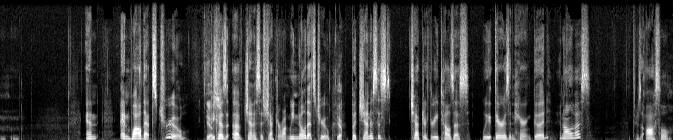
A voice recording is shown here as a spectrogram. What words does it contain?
hmm And and while that's true, Yes. because of Genesis chapter one, we know that's true. Yep. But Genesis chapter three tells us we there is inherent good in all of us. There's also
